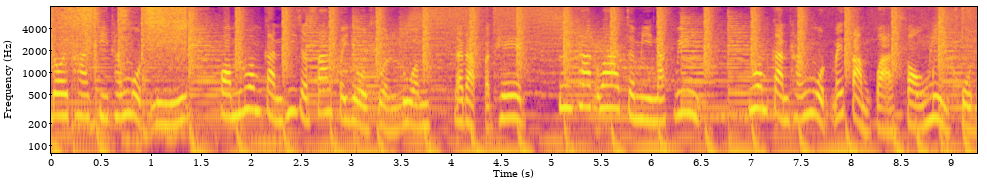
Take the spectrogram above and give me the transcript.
โดยภาคีทั้งหมดนี้ พร้อมร่วมกันที่จะสร้างประโยชน์ส่วนรวมระดับประเทศ ซึ่งคาดว่าจะมีนักวิ่ง ร่วมกันทั้งหมดไม่ต่ำกว่า 20,000 คน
